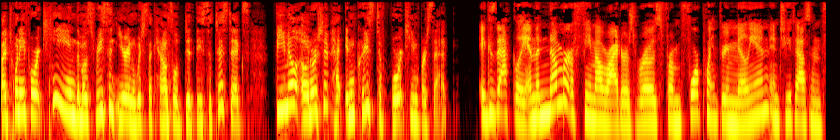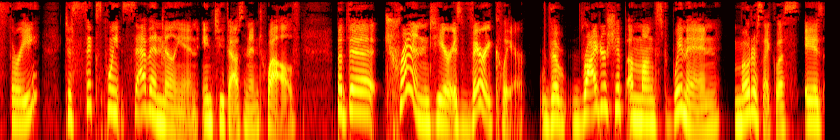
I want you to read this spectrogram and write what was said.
By 2014, the most recent year in which the council did these statistics, female ownership had increased to 14%. Exactly. And the number of female riders rose from 4.3 million in 2003 to 6.7 million in 2012. But the trend here is very clear. The ridership amongst women motorcyclists is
